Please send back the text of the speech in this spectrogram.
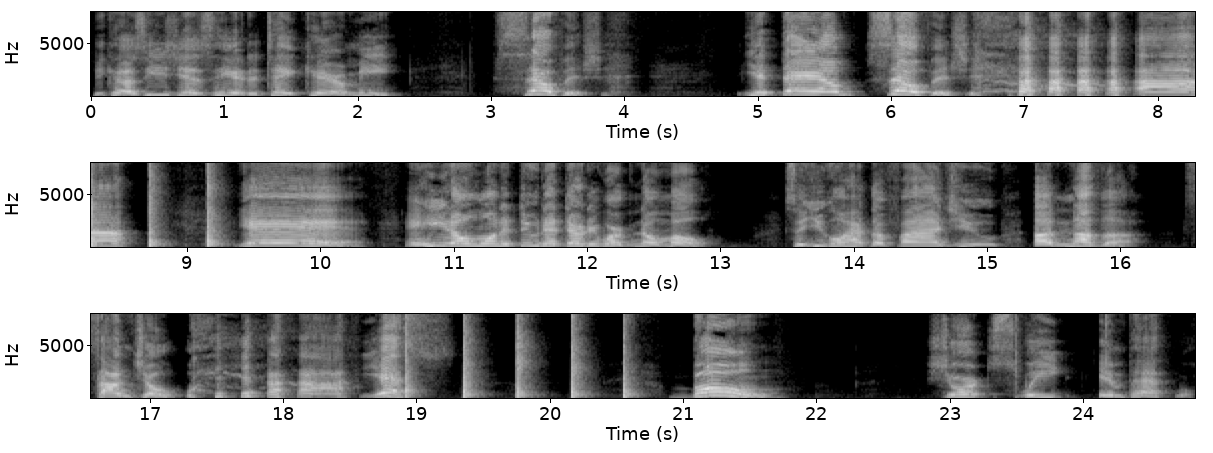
because he's just here to take care of me. Selfish. You damn selfish. yeah. And he don't want to do that dirty work no more. So you're going to have to find you another Sancho. yes. Boom. Short, sweet, impactful.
